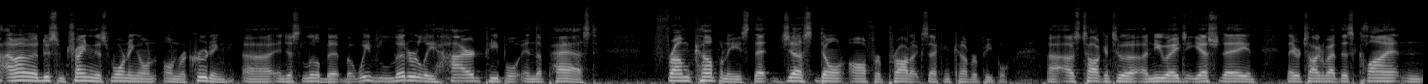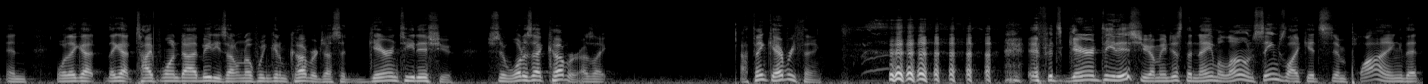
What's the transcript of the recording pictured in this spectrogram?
I'm going to do some training this morning on, on recruiting uh, in just a little bit, but we've literally hired people in the past from companies that just don't offer products that can cover people. Uh, I was talking to a, a, new agent yesterday, and they were talking about this client, and, and well, they got they got type one diabetes. I don't know if we can get them coverage. I said guaranteed issue. She said, "What does that cover?" I was like, "I think everything." if it's guaranteed issue, I mean, just the name alone seems like it's implying that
